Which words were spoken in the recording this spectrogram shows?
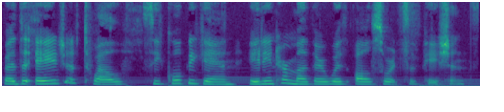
By the age of 12, Seacole began aiding her mother with all sorts of patients.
